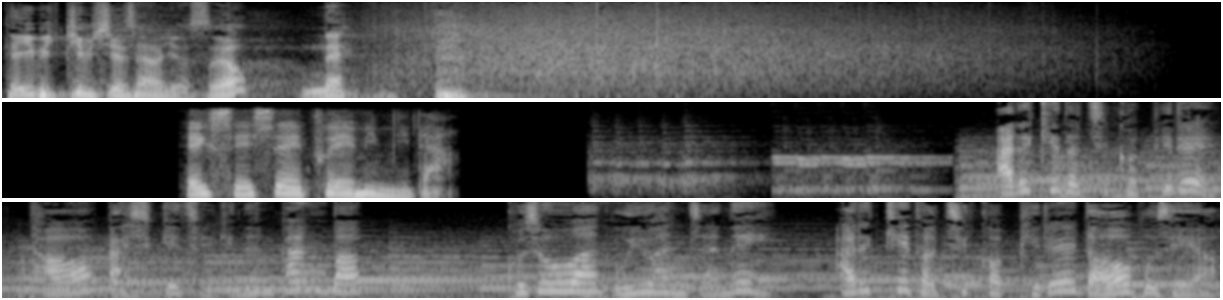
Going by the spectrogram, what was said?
데이빗 킴 씨의 사연이었어요. 네. XSFM입니다. 아르케더치 커피를 더 맛있게 즐기는 방법. 고소한 우유 한 잔에 아르케더치 커피를 넣어보세요.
